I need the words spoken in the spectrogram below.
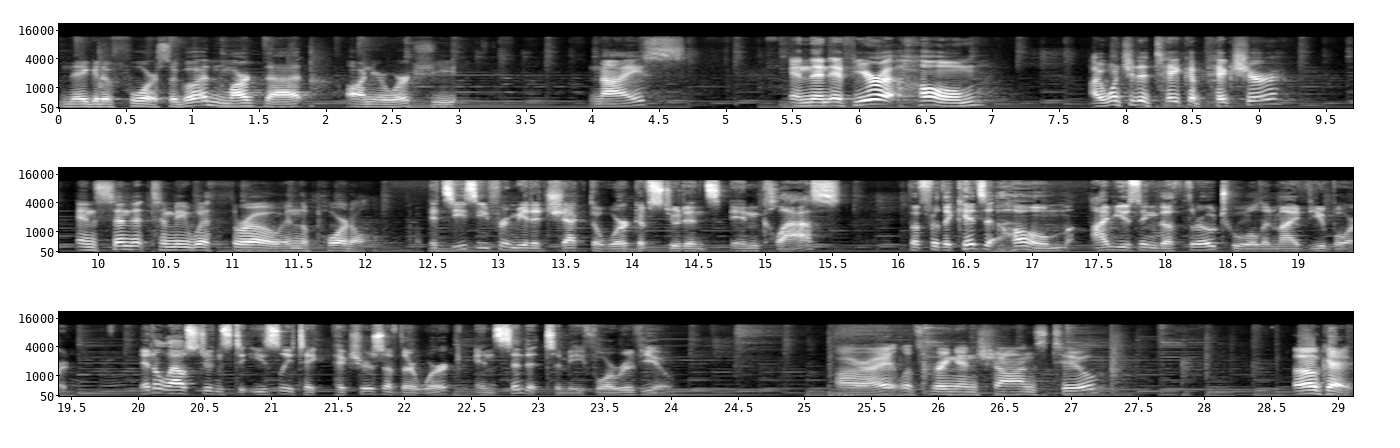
negative 4. So go ahead and mark that on your worksheet. Nice. And then if you're at home, I want you to take a picture and send it to me with throw in the portal. It's easy for me to check the work of students in class, but for the kids at home, I'm using the throw tool in my viewboard. It allows students to easily take pictures of their work and send it to me for review. All right, let's bring in Sean's too. Okay,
